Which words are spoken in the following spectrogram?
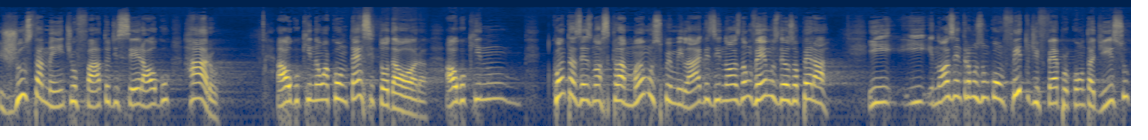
justamente o fato de ser algo raro, algo que não acontece toda hora, algo que não... Quantas vezes nós clamamos por milagres e nós não vemos Deus operar? E, e, e, nós entramos num conflito de fé por conta disso,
